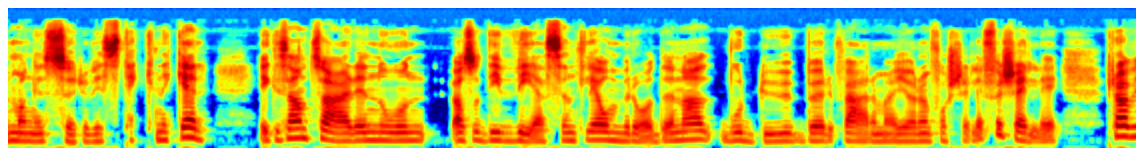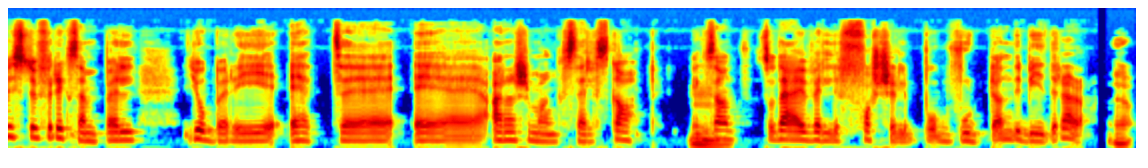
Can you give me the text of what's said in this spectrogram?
mange servicetekniker, ikke sant? så er det noen Altså de vesentlige områdene hvor du bør være med å gjøre en forskjell, er forskjellig fra hvis du f.eks. jobber i et eh, arrangementsselskap. Ikke mm. sant? Så det er jo veldig forskjell på hvordan de bidrar. da. Ja.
